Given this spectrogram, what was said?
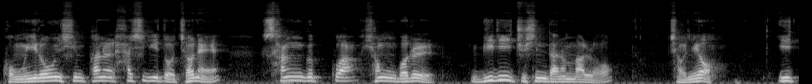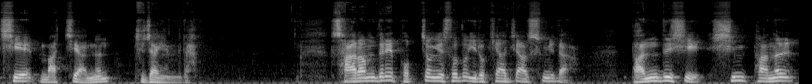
공의로운 심판을 하시기도 전에 상급과 형벌을 미리 주신다는 말로 전혀 이치에 맞지 않는 주장입니다. 사람들의 법정에서도 이렇게 하지 않습니다. 반드시 심판을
